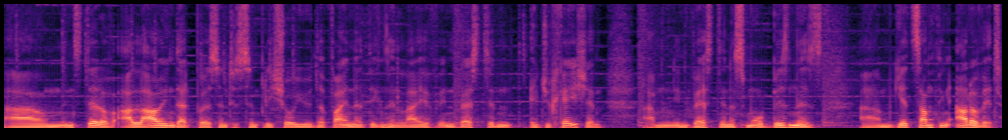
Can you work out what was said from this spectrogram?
Um, instead of allowing that person to simply show you the finer things in life, invest in education, um, invest in a small business, um, get something out of it.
